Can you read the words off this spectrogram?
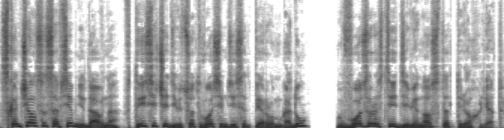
скончался совсем недавно, в 1981 году, в возрасте 93 лет.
